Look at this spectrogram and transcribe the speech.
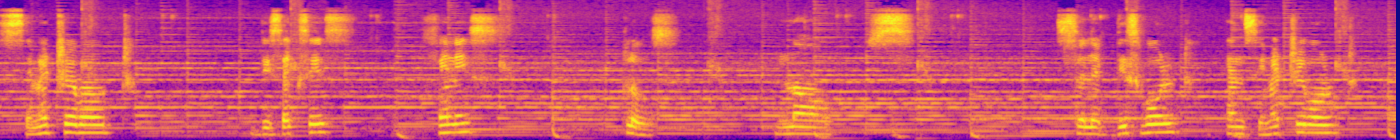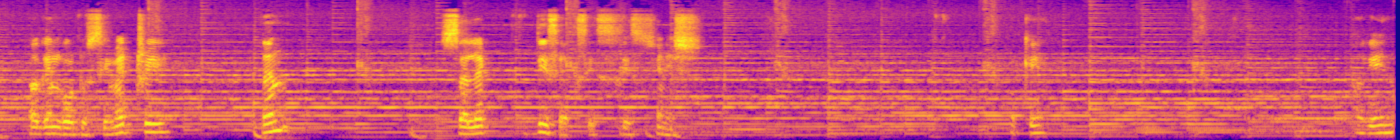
symmetry about this axis finish close. Now select this bolt and symmetry bolt again go to symmetry. Then select this axis. Is finish. Okay. Again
